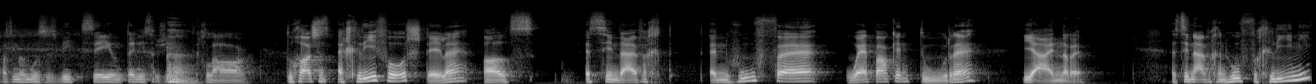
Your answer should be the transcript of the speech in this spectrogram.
Also man muss es wie sehen und dann ist es wahrscheinlich klar. Du kannst es ein bisschen vorstellen, als es sind einfach ein Haufen Webagenturen in einer. Es sind einfach ein Haufen kleine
